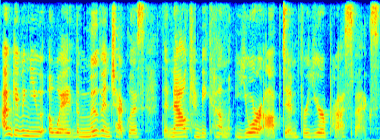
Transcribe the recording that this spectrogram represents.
I'm giving you away the move in checklist that now can become your opt in for your prospects.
